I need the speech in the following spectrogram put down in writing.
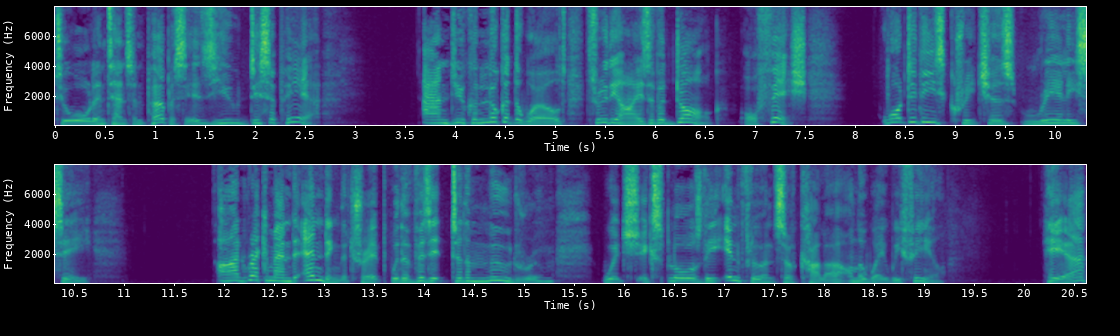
to all intents and purposes, you disappear. And you can look at the world through the eyes of a dog or fish. What do these creatures really see? I'd recommend ending the trip with a visit to the Mood Room, which explores the influence of colour on the way we feel. Here,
